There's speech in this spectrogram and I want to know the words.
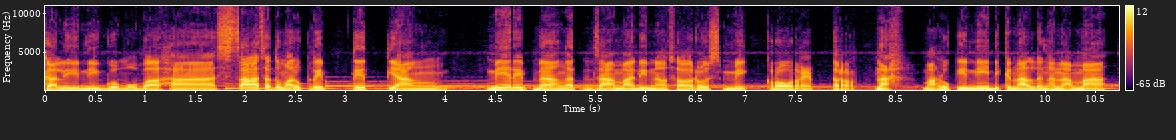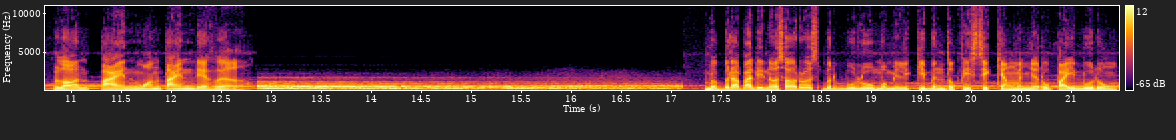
Kali ini gue mau bahas salah satu makhluk kriptid yang mirip banget sama dinosaurus Microraptor. Nah, makhluk ini dikenal dengan nama Lone Pine Mountain Devil. Beberapa dinosaurus berbulu memiliki bentuk fisik yang menyerupai burung.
